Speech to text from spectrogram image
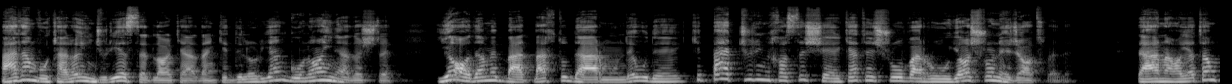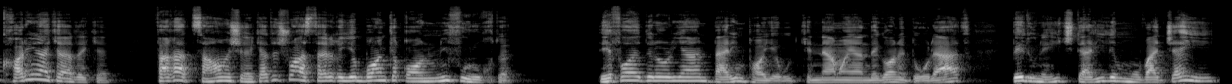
بعدم وکلا اینجوری استدلال کردن که دلوریان گناهی نداشته یه آدم بدبخت و درمونده بوده که بدجوری می‌خواسته شرکتش رو و رویاش رو نجات بده. در نهایت هم کاری نکرده که فقط سهام شرکتش رو از طریق یه بانک قانونی فروخته. دفاع دلوریان بر این پایه بود که نمایندگان دولت بدون هیچ دلیل موجهی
